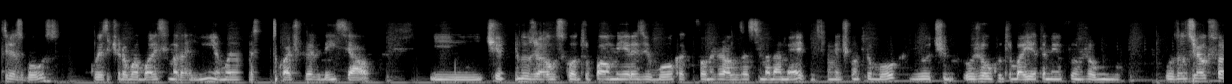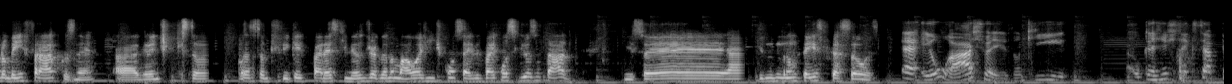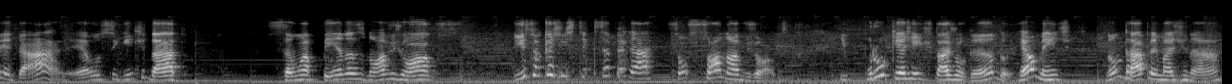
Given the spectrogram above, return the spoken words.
três gols coisa tirou uma bola em cima da linha, uma corte providencial. E tirando os jogos contra o Palmeiras e o Boca, que foram jogos acima da média, principalmente contra o Boca, e o, o jogo contra o Bahia também foi um jogo. Os outros jogos foram bem fracos, né? A grande questão que fica é que parece que mesmo jogando mal a gente consegue, vai conseguir o resultado. Isso é. não tem explicação. Assim. É, eu acho, Ayrton, que o que a gente tem que se apegar é o seguinte dado: são apenas nove jogos isso é o que a gente tem que se apegar. São só nove jogos. E pro que a gente tá jogando, realmente, não dá para imaginar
